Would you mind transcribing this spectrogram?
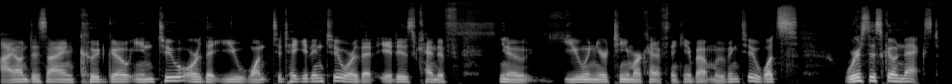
Eye on Design could go into or that you want to take it into or that it is kind of, you know, you and your team are kind of thinking about moving to? What's where's this go next?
